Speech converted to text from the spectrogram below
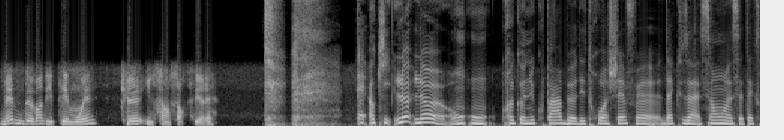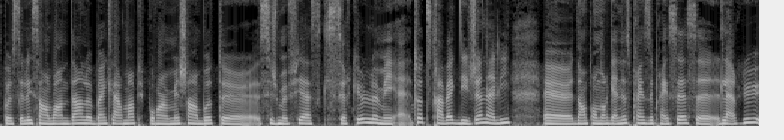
même devant des témoins, qu'il s'en sortirait. Eh, OK. Là, là, on, on reconnu coupable des trois chefs euh, d'accusation, euh, cet expulsé-là, il s'en va dedans, là, bien clairement, puis pour un méchant bout, euh, si je me fie à ce qui circule. mais toi, tu travailles avec des jeunes, Ali, dans ton organisme Prince et Princesses de la rue.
